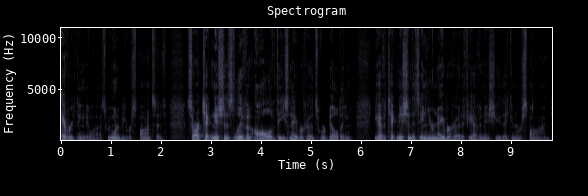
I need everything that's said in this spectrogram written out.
everything to us. We want to be responsive. So our technicians live in all of these neighborhoods we're building. You have a technician that's in your neighborhood. If you have an issue, they can respond.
